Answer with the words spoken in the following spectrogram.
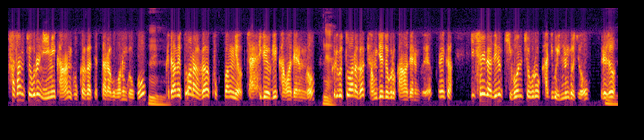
사상적으로는 이미 강한 국가가 됐다라고 보는 거고 음. 그 다음에 또 하나가 국방력, 자위력이 강화되는 거 네. 그리고 또 하나가 경제적으로 강화되는 거예요. 그러니까 이 세 가지는 기본적으로 가지고 있는 거죠. 그래서 음.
